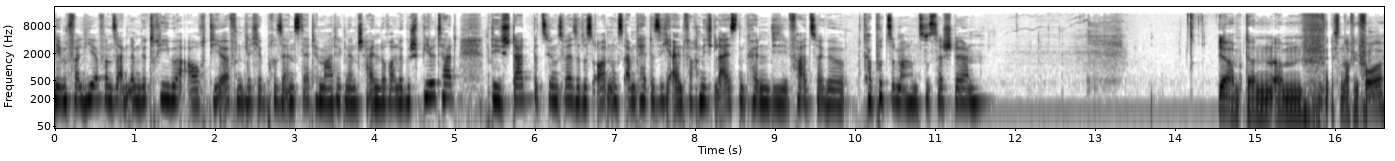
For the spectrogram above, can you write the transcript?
dem Fall hier von Sand im Getriebe auch die öffentliche Präsenz der Thematik eine entscheidende Rolle gespielt hat. Die Stadt bzw. das Ordnungsamt hätte sich einfach nicht leisten können, die Fahrzeuge kaputt zu machen, zu zerstören. Ja, dann ähm, ist nach wie vor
